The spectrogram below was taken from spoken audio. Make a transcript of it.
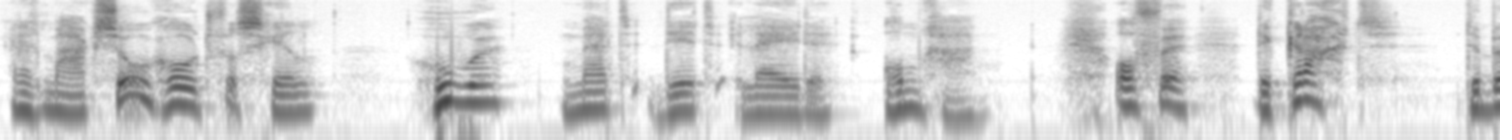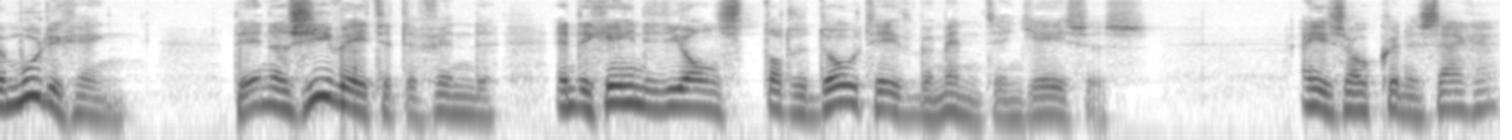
En het maakt zo'n groot verschil hoe we met dit lijden omgaan. Of we de kracht, de bemoediging, de energie weten te vinden in degene die ons tot de dood heeft bemind in Jezus. En je zou kunnen zeggen:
